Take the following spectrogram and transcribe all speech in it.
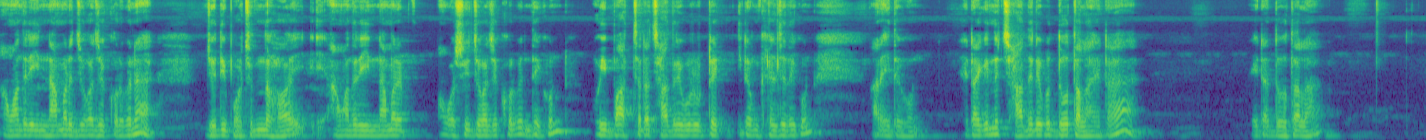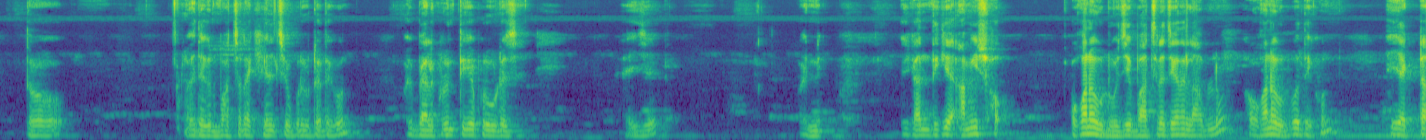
আমাদের এই নাম্বারে যোগাযোগ করবেন হ্যাঁ যদি পছন্দ হয়, আমাদের এই নাম্বারে অবশ্যই যোগাযোগ করবেন। দেখুন, ওই বাচ্চাটা ছাদের উপর উঠে কীরকম খেলছে, দেখুন। আর এই দেখুন, এটা কিন্তু ছাদের উপর দোতলা, এটা হ্যাঁ। এটা দোতলা। তো ওই দেখুন, বাচ্চাটা খেলছে উপরে উঠে, দেখুন। ওই ব্যালকনির থেকে উপরে উঠেছে। এই যে, ওই এখান থেকে আমি সব ওখানে উঠবো, যে বাচ্চারা যেখানে লাভলো ওখানে উঠবো, দেখুন। এই একটা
